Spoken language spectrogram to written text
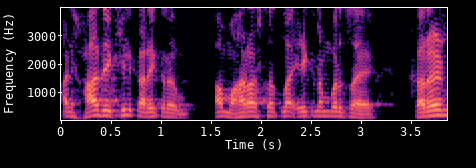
आणि हा देखील कार्यक्रम हा महाराष्ट्रातला एक नंबरचा आहे. कारण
